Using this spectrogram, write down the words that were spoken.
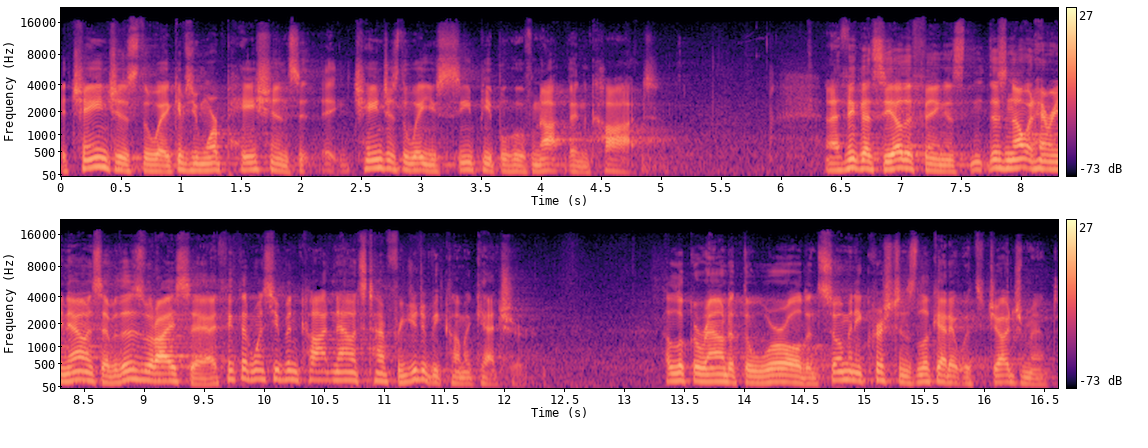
It changes the way, it gives you more patience, it, it changes the way you see people who have not been caught. And I think that's the other thing is this is not what Henry Nouwen said, but this is what I say. I think that once you've been caught now, it's time for you to become a catcher. I look around at the world, and so many Christians look at it with judgment.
